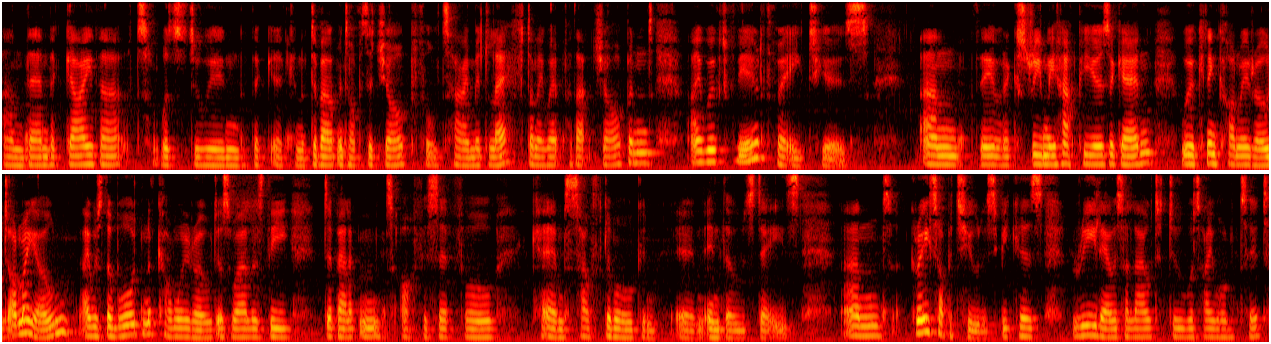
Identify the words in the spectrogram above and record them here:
And then the guy that was doing the uh, kind of development officer job full time had left, and I went for that job, and I worked for the Urdd for eight years and they were extremely happy years again working in Conway Road on my own. I was the warden of Conway Road as well as the development officer for um, South Glamorgan um, in those days. And great opportunity because really I was allowed to do what I wanted.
